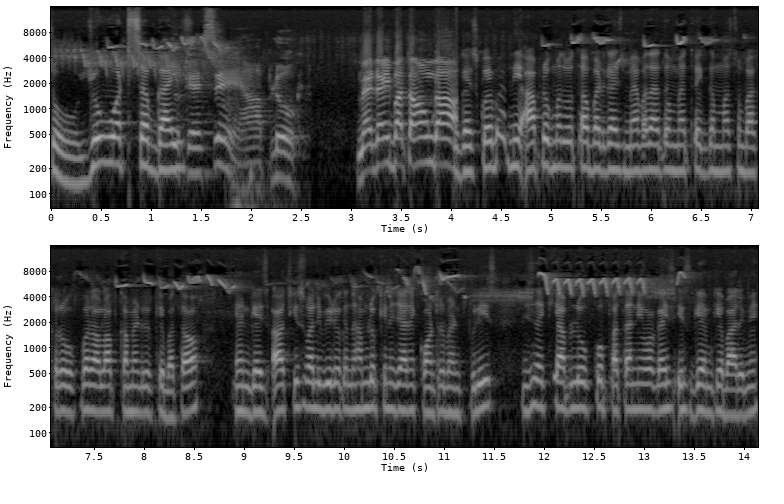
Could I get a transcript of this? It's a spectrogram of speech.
सो यो व्हाट्सअप गाइस कैसे हैं आप लोग? मैं नहीं बताऊँगा। तो गैस कोई बात नहीं आप लोग मत बताओ बट गैस मैं बताता हूँ मैं तो एकदम मस्त हूँ। बाकी ऊपर आप कमेंट करके बताओ। एंड गैस आज की इस वाली वीडियो के अंदर हम लोग खेलने जा रहे हैं कॉन्ट्रबैंड पुलिस जैसा कि आप लोग को पता नहीं होगा गाइस इस गेम के बारे में।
